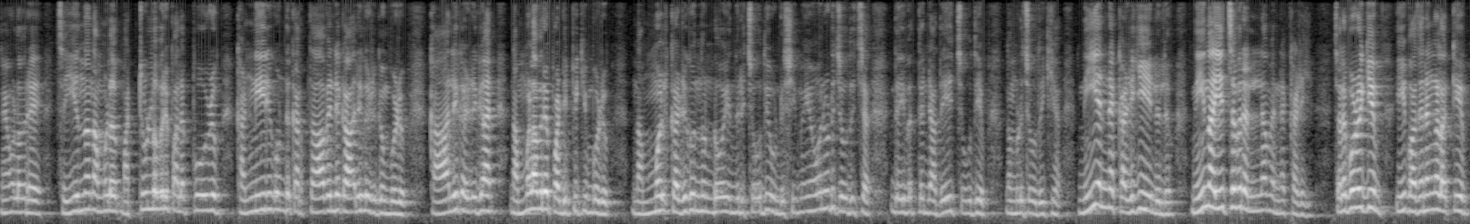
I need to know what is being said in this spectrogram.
സ്നേഹമുള്ളവരെ ചെയ്യുന്ന നമ്മൾ മറ്റുള്ളവർ പലപ്പോഴും കണ്ണീര് കൊണ്ട് കർത്താവിന്റെ കാൽ കഴുകുമ്പോഴും കാൽ കഴുകാൻ നമ്മളവരെ പഠിപ്പിക്കുമ്പോഴും നമ്മൾ കഴുകുന്നുണ്ടോ എന്നൊരു ചോദ്യമുണ്ട്. ഷിമയോനോട് ചോദിച്ച ദൈവത്തിന്റെ അതേ ചോദ്യം നമ്മൾ ചോദിക്കുക. നീ എന്നെ കഴുകിയില്ലല്ലോ. നീ നയിച്ചവരെല്ലാം എന്നെ കഴുകി. ചിലപ്പോഴേക്കും ഈ വചനങ്ങളൊക്കെയും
